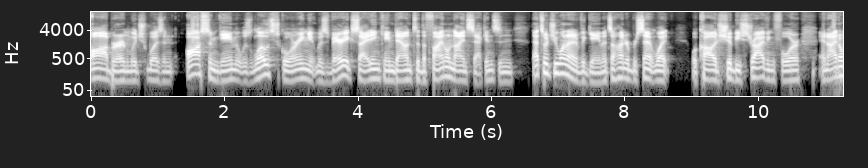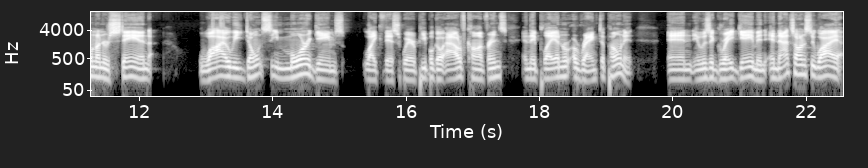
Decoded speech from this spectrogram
Auburn, which was an awesome game. It was low scoring. It was very exciting. Came down to the final nine seconds, and that's what you want out of a game. It's 100% what what college should be striving for. And I don't understand why we don't see more games like this where people go out of conference and they play a ranked opponent and it was a great game and and that's honestly why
